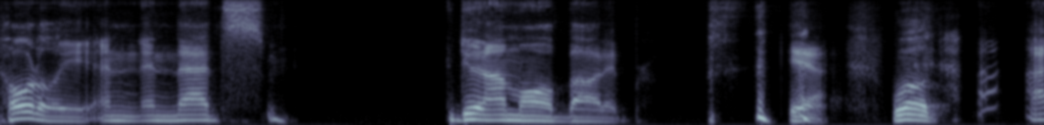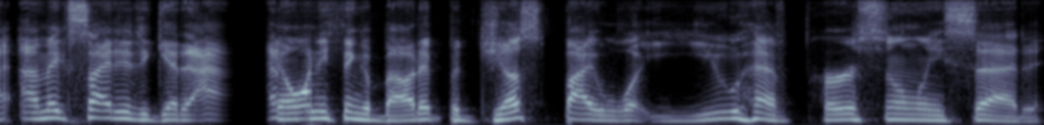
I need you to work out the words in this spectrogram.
totally. And and that's dude, I'm all about it. bro. Yeah. Well, I, I'm excited to get it. I don't know anything about it, but just by what you have personally said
